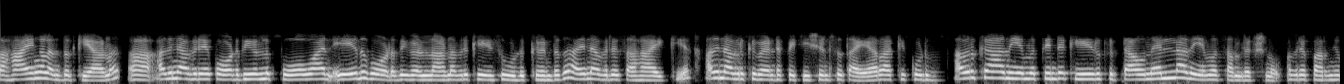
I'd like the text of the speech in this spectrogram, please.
സഹായങ്ങൾ എന്തൊക്കെയാണ് അതിനവരെ കോടതികളിൽ പോവാൻ ഏത് കോടതികളിലാണ് അവർ കേസ് കൊടുക്കേണ്ടത് അതിനവരെ സഹായിക്കുക അതിനവർക്ക് വേണ്ട പെറ്റീഷൻസ് തയ്യാറാക്കി കൊടുക്കുക അവർക്ക് ആ നിയമത്തിന്റെ കീഴിൽ കിട്ടാവുന്ന എല്ലാ നിയമ സംരക്ഷണവും അവരെ പറഞ്ഞ്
